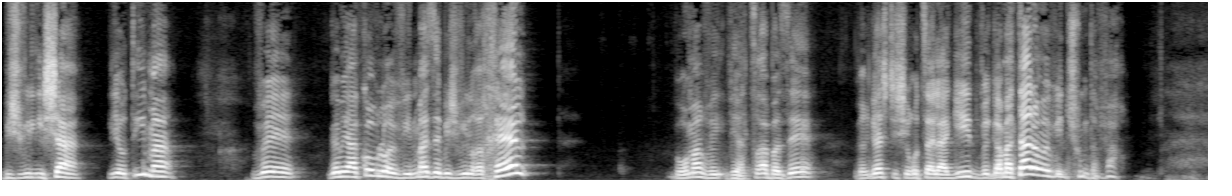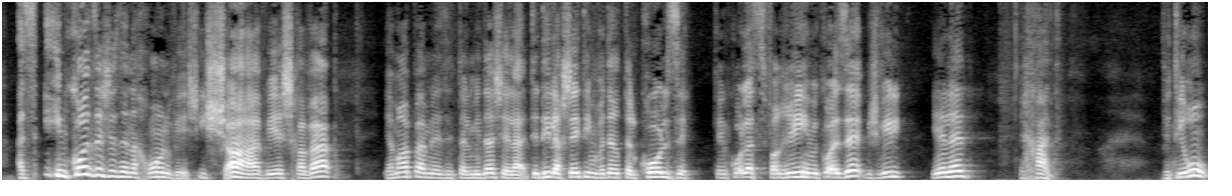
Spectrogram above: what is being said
בשביל אישה להיות אימא, וגם יעקב לא הבין מה זה בשביל רחל, והוא אמר, והיא עצרה בזה, והרגשתי שהיא רוצה להגיד, וגם אתה לא מבין שום דבר. אז עם כל זה שזה נכון, ויש אישה ויש חווה, היא אמרה פעם לאיזה תלמידה שלה, תדעי לך שהייתי מוותרת על כל זה, כן, כל הספרים וכל זה, בשביל ילד אחד. ותראו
